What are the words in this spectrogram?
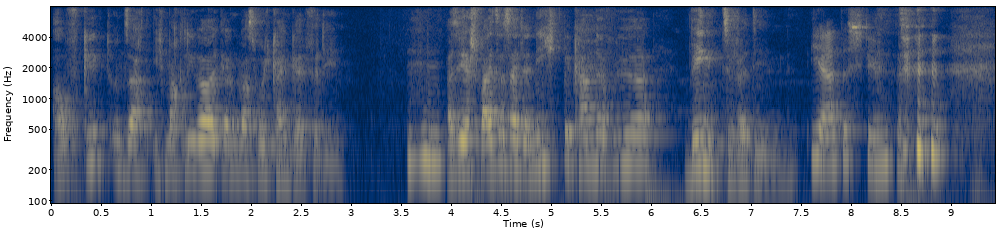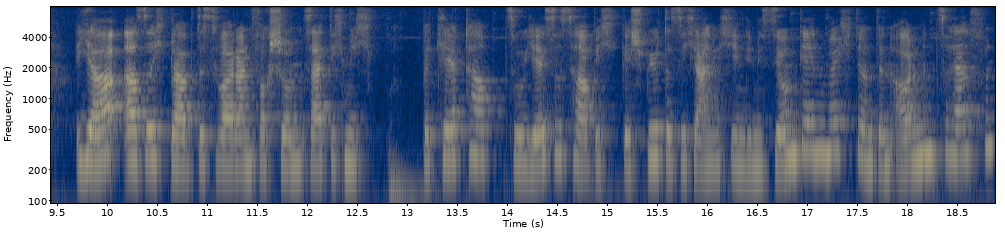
aufgibt und sagt, ich mache lieber irgendwas, wo ich kein Geld verdiene? Also ihr Schweizer seid ja nicht bekannt dafür, wenig zu verdienen. Ja, das stimmt. ja, also ich glaube, das war einfach schon, seit ich mich bekehrt habe zu Jesus, habe ich gespürt, dass ich eigentlich in die Mission gehen möchte und den Armen zu helfen,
